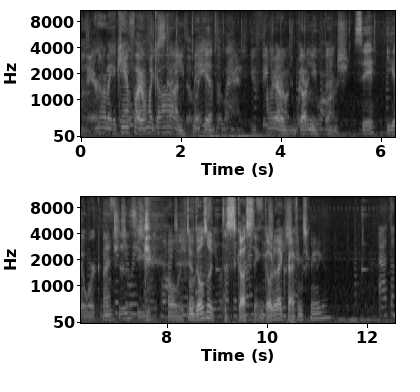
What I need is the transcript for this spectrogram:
I want to make a campfire. Oh my god. Make it. Oh my god, a gun bench. See, you get workbenches. You get... Holy Dude, those informs look you of the current disgusting. Go to that crafting screen again. At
